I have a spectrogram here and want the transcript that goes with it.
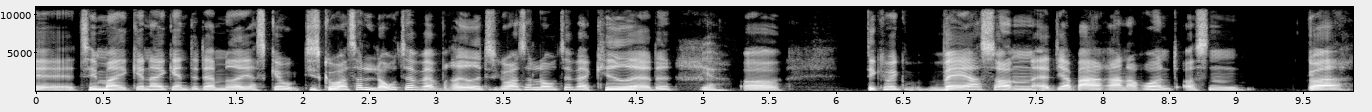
øh, til mig igen og igen, det der med, at jeg skal jo, de skal jo også have lov til at være vrede, de skal jo også have lov til at være kede af det. Ja. Og det kan jo ikke være sådan, at jeg bare render rundt og sådan gør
